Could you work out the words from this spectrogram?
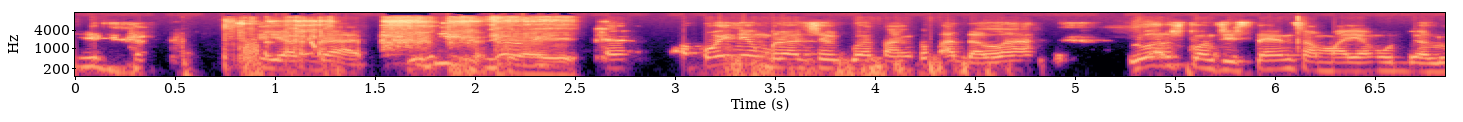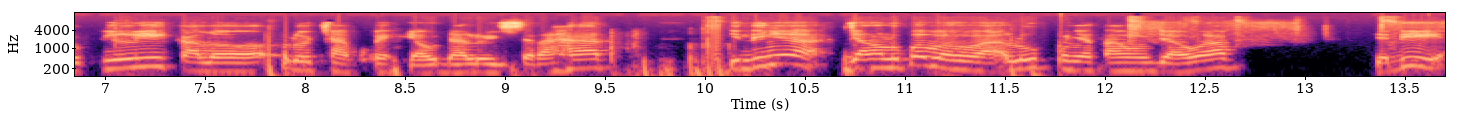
Iya, siap dan. Jadi eh, poin yang berhasil gue tangkap adalah lu harus konsisten sama yang udah lu pilih. Kalau lu capek, ya udah lu istirahat. Intinya jangan lupa bahwa lu punya tanggung jawab. Jadi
